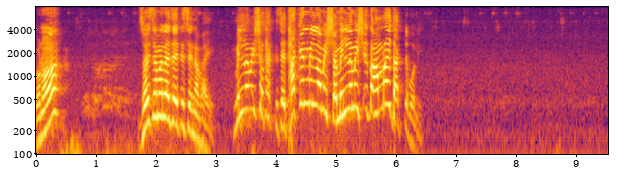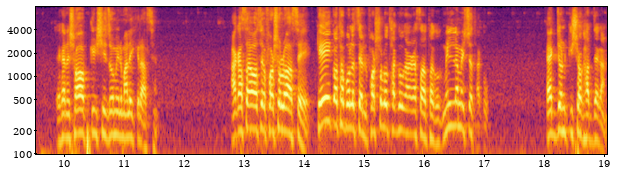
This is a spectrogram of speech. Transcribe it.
কোনো ঝইঝামেলা যাইতেছে না ভাই। মিল্লামিশা থাকতে চাই। থাকেন মিল্লামিশা। মিল্লামিশা তো আমরাই থাকতে বলি। এখানে সব কৃষি জমির মালিকরা আছেন। আগাছাও আছে ফসলও আছে। কে কথা বলেছেন? ফসলও থাকুক আগাছাও থাকুক মিল্লামিশা থাকুক। একজন কৃষক হাত জাগান।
